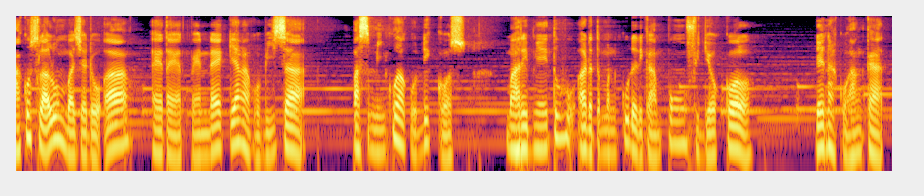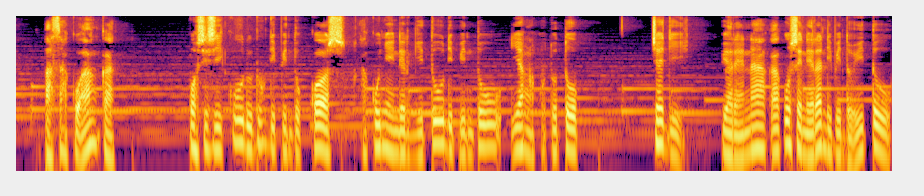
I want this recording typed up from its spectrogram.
aku selalu membaca doa ayat-ayat pendek yang aku bisa. Pas seminggu aku di kos, maghribnya itu ada temanku dari kampung video call dan aku angkat. Pas aku angkat, posisiku duduk di pintu kos. Aku nyender gitu di pintu yang aku tutup. Jadi, biar enak aku senderan di pintu itu.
